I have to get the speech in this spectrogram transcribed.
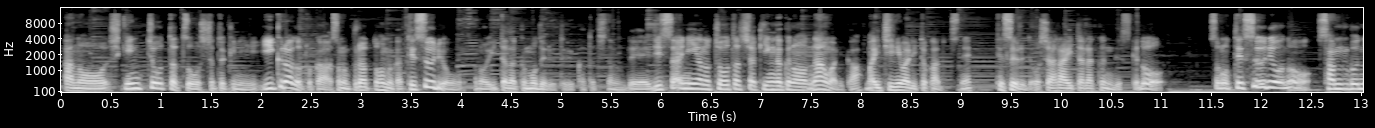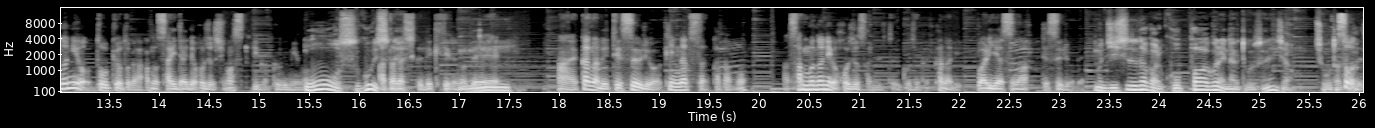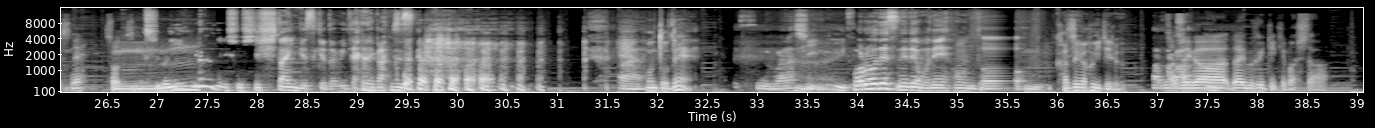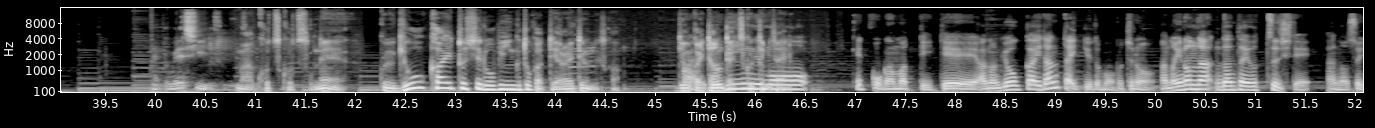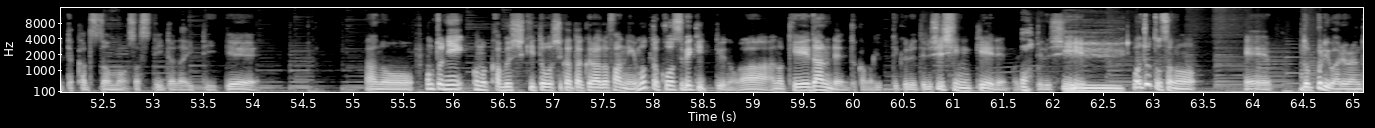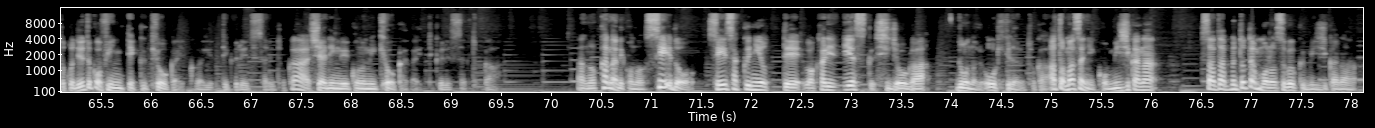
あの資金調達をした時に e クラウドとかそのプラットフォームが手数料をあのいただくモデルという形なので実際にあの調達した金額の何割か、まあ、12割とかですね手数料でお支払いいただくんですけどその手数料の3分の2を東京都があの最大で補助しますっていう枠組みもおおすごいですね。新しくできているので、うん。はい、かなり手数料が気になってた方も3分の2が補助されるということでかなり割安な手数料で。まあ実質だから5%ぐらいになるってことですねじゃあ調達そうですね。そうですね。インフラウドに出資したいんですけどみたいな感じですね。はい、本当ね、素晴らしい。うんいいフォローですね、でもね、本当。うん、風が吹いてる。風がだいぶ吹いてきました、なんか嬉しいですね。まあコツコツとね。これ業界としてロビーイングとかってやられてるんですか？業界団体作ってみたいな、はいロビーイングも結構頑張っていてあの業界団体っていうとももちろんあのいろんな団体を通じてあのそういった活動もさせていただいていてあの本当にこの株式投資型クラウドファンディングもっとこうすべきっていうのがあの経団連とかも言ってくれてるし新経連も言ってるへしーもうちょっとその、えーどっぷり我々のところで言うとこうフィンテック協会とかが言ってくれてたりとかシェアリングエコノミー協会が言ってくれてたりとかあのかなりこの制度政策によって分かりやすく市場がどうなる大きくなるとかあとまさにこう身近なスタートアップにとってはものすごく身近な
